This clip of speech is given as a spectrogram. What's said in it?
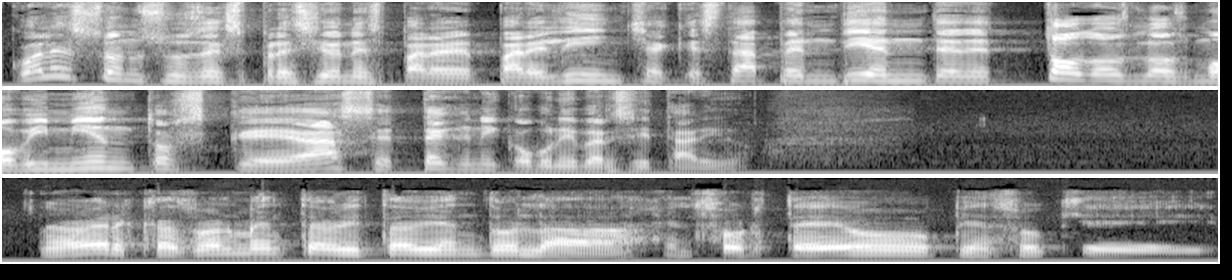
¿Cuáles son sus expresiones para, para, el hincha que está pendiente de todos los movimientos que hace técnico universitario? A ver, casualmente ahorita viendo la, el sorteo, pienso que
